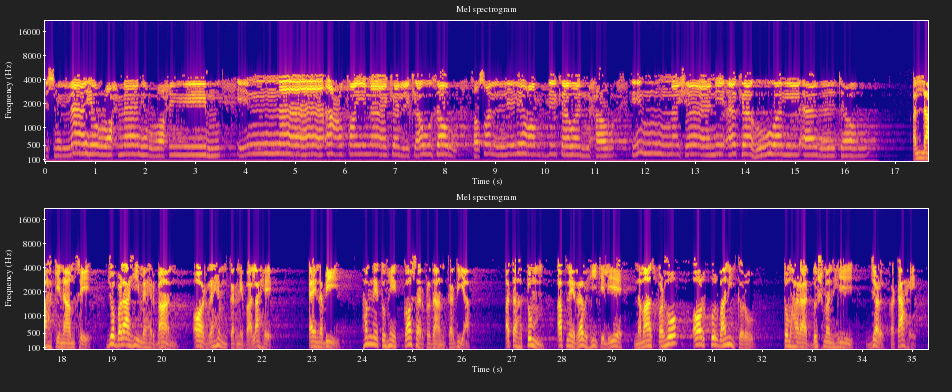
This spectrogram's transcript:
बिस्मिल्लाहिर्रहमानिर्रहीम इन्ना अअतैनाकल कौसर फसल्लि लिरब्बिक वन्हर इन्न शानिअक हुवल अबतर अल्लाह के नाम से जो बड़ा ही मेहरबान और रहम करने वाला है ए नबी, हमने तुम्हें कौसर प्रदान कर दिया। अतः तुम अपने रब ही के लिए नमाज़ पढ़ो और कुर्बानी करो। तुम्हारा दुश्मन ही जड़ कटा है।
